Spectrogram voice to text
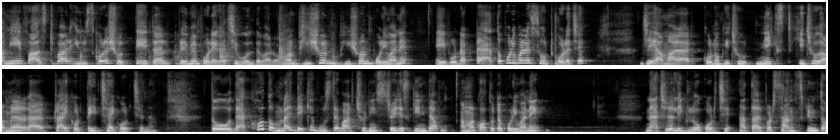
আমি এই ফার্স্টবার ইউজ করে সত্যি এটার প্রেমে পড়ে গেছি বলতে পারো। আমার ভীষণ ভীষণ পরিমাণে এই প্রোডাক্টটা এত পরিমাণে স্যুট করেছে। যে আমার আর কোনো কিছু নেক্সট কিছু আমার আর ট্রাই করতে ইচ্ছাই করছে না। তো দেখো, তোমরাই দেখে বুঝতে পারছ নিশ্চয়ই যে স্কিনটা আমার কতটা পরিমাণে ন্যাচারালি গ্লো করছে। আর তারপর সানস্ক্রিন তো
